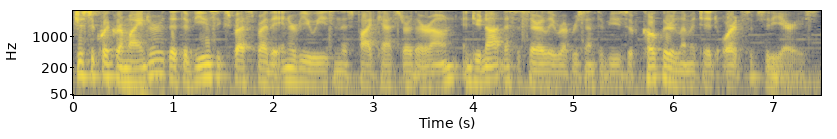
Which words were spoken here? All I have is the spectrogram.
Just a quick reminder that the views expressed by the interviewees in this podcast are their own and do not necessarily represent the views of Cochlear Limited or its subsidiaries.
